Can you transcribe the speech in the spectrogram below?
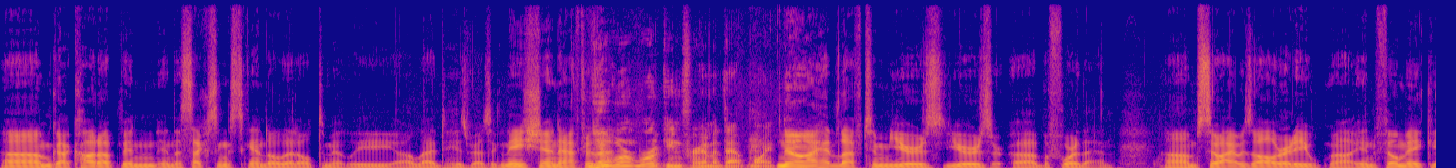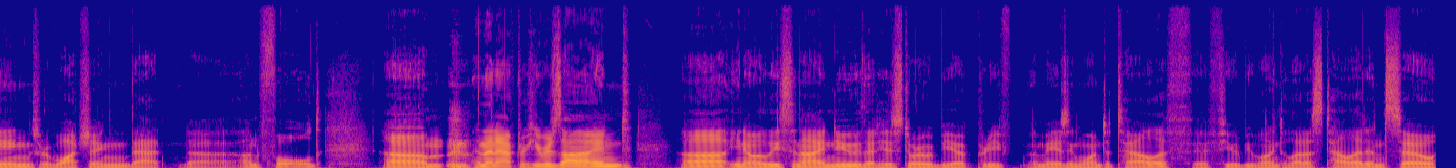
um, got caught up in, in the sexting scandal that ultimately uh, led to his resignation. After that, you weren't working for him at that point. No, I had left him years years uh, before then. Um, so I was already uh, in filmmaking, sort of watching that uh, unfold. Um, and then after he resigned, uh, you know, Elyse and I knew that his story would be a pretty amazing one to tell if if he would be willing to let us tell it. And so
